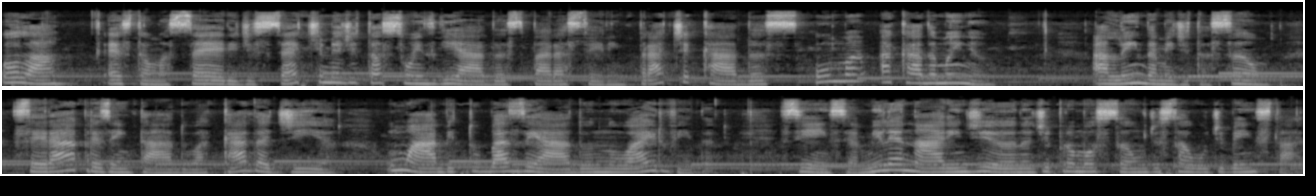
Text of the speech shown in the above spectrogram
Olá, esta é uma série de sete meditações guiadas para serem praticadas uma a cada manhã. Além da meditação, será apresentado a cada dia um hábito baseado no Ayurveda, ciência milenária indiana de promoção de saúde e bem-estar,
